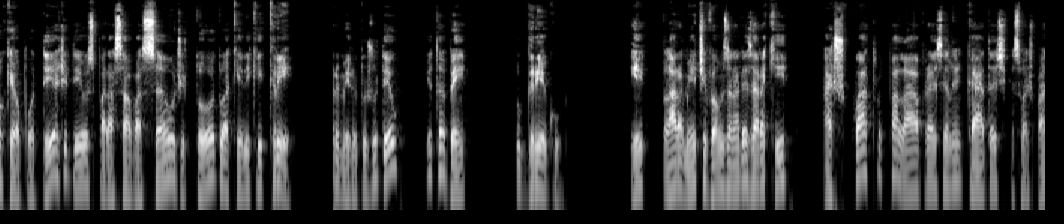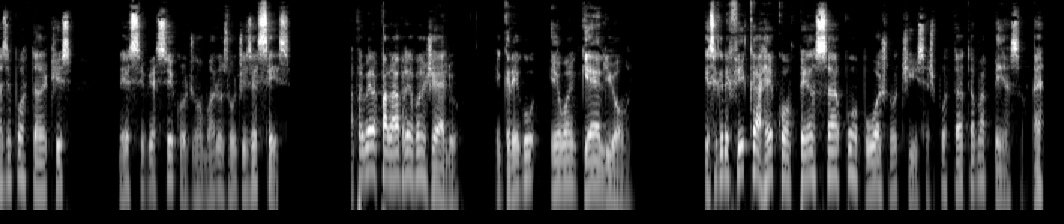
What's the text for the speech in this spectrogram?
porque é o poder de Deus para a salvação de todo aquele que crê, primeiro do judeu e também do grego. E claramente vamos analisar aqui as quatro palavras elencadas, que são as mais importantes nesse versículo de Romanos 1,16. A primeira palavra é evangelho, em grego evangelion, que significa recompensa por boas notícias, portanto é uma bênção. Né?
